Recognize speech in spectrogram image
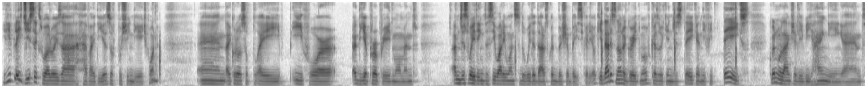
If he plays g6, we always uh, have ideas of pushing the h1. And I could also play e4 at the appropriate moment. I'm just waiting to see what he wants to do with the dark squared bishop, basically. Okay, that is not a great move, because we can just take, and if he takes, queen will actually be hanging, and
